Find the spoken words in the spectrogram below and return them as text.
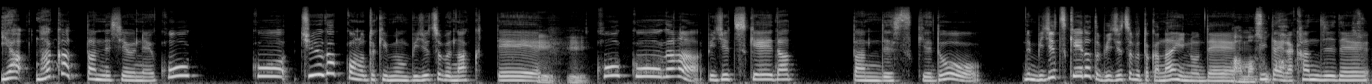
いやなかったんですよね。高校中学校の時も美術部なくて。ええええ高校が美術系だったんですけどでも美術系だと美術部とかないのであまあみたいな感じで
